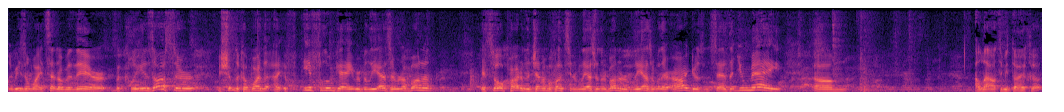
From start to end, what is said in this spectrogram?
reason why it said over there, Bekli is Aser, Mishum the Kabor, if if Luge, Rabbi Rabbanan, it's all part of the general Mechalek in Rabbi Eliezer and Rabbanan. Rabbi Eliezer over there argues and says that you may um, allow it to be Daicha.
